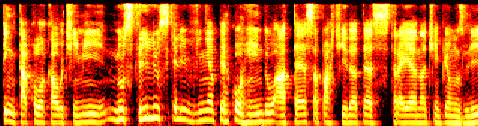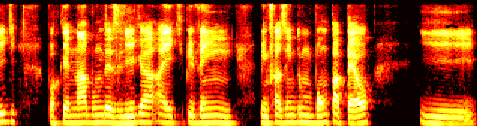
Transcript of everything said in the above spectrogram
tentar colocar o time nos trilhos que ele vinha percorrendo até essa partida, até essa estreia na Champions League, porque na Bundesliga a equipe vem, vem fazendo um bom papel e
